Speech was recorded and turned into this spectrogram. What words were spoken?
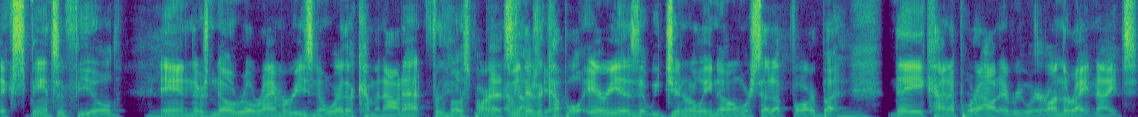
expansive field Mhm. and there's no real rhyme or reason of where they're coming out at for the most part. That's I mean, tough, there's a yeah. couple areas that we generally know and we're set up for, but Mhm. they kind of pour out everywhere on the right nights.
